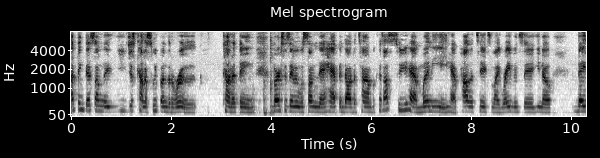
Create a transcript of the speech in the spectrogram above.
I think that's something that you just kind of sweep under the rug kind of thing versus if it was something that happened all the time because I see you have money and you have politics and like raven said you know they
